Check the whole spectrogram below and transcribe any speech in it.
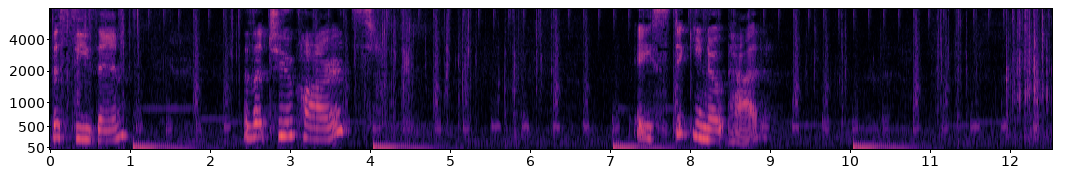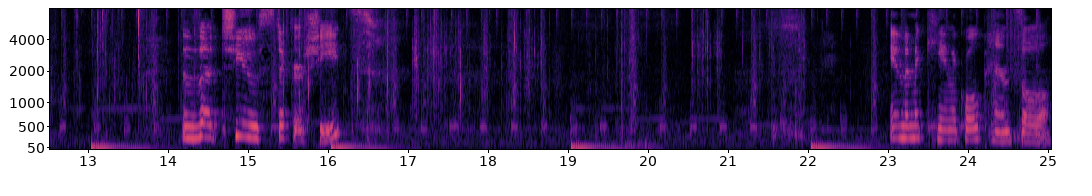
this season. The two cards, a sticky notepad, the two sticker sheets, and the mechanical pencil.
